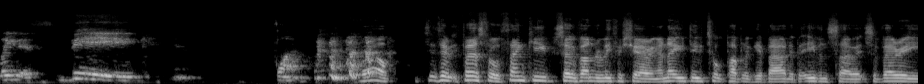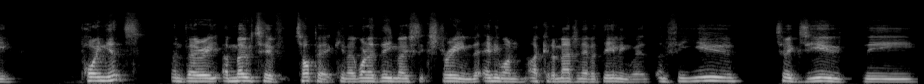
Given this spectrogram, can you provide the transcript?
latest big you know, one. well, first of all, thank you so vulnerably for sharing. I know you do talk publicly about it, but even so, it's a very poignant and very emotive topic. You know, one of the most extreme that anyone I could imagine ever dealing with. And for you to exude the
